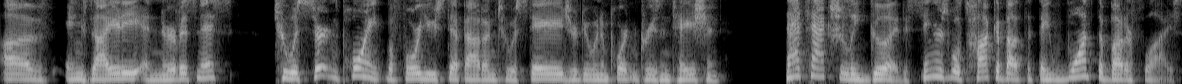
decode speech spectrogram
of anxiety and nervousness to a certain point before you step out onto a stage or do an important presentation that's actually good. Singers will talk about that they want the butterflies,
